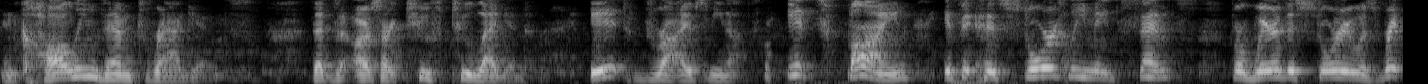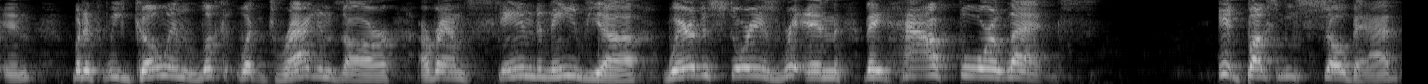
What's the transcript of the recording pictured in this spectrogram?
and calling them dragons. That are sorry, two two legged. It drives me nuts. It's fine if it historically made sense for where this story was written, but if we go and look at what dragons are around Scandinavia, where the story is written, they have four legs. It bugs me so bad,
